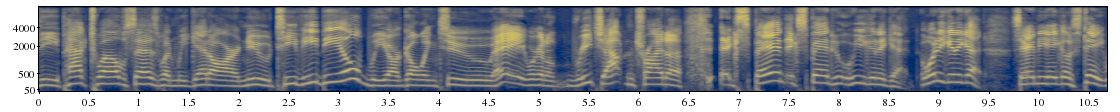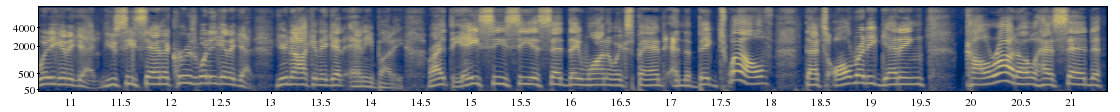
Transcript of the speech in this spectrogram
The Pac 12 says when we get our new TV deal, we are going to, hey, we're going to reach out and try to expand, expand. Who, who are you going to get? What are you going to get? San Diego State, what are you going to get? You see Santa Cruz, what are you going to get? You're not going to get anybody, right? The ACC has said they want to expand, and the Big 12, that's already getting Colorado, has said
